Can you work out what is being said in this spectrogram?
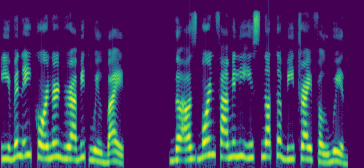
even a cornered rabbit will bite. The Osborne family is not to be trifled with.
